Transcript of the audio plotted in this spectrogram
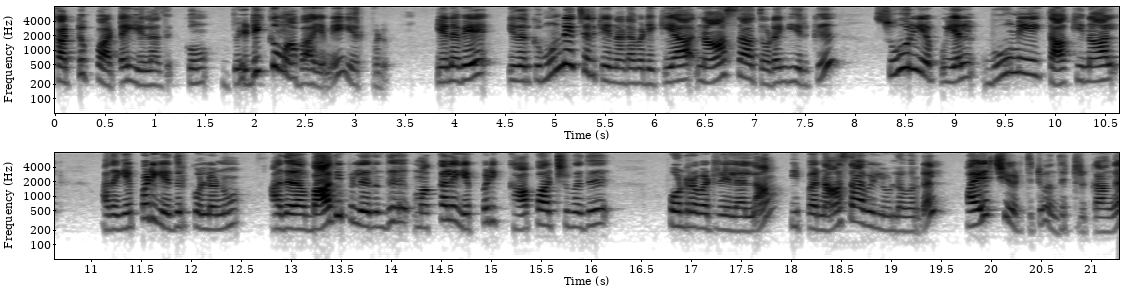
கட்டுப்பாட்டை இழதுக்கும் வெடிக்கும் அபாயமே ஏற்படும். எனவே இதற்கு முன்னெச்சரிக்கை நடவடிக்கையாக நாசா தொடங்கியிருக்கு. சூரிய புயல் பூமியை தாக்கினால் அதை எப்படி எதிர்கொள்ளணும் அது பாதிப்பிலிருந்து மக்களை எப்படி காப்பாற்றுவது போன்றவற்றிலெல்லாம் இப்போ நாசாவில் உள்ளவர்கள் பயிற்சி எடுத்துட்டு வந்துட்டுருக்காங்க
